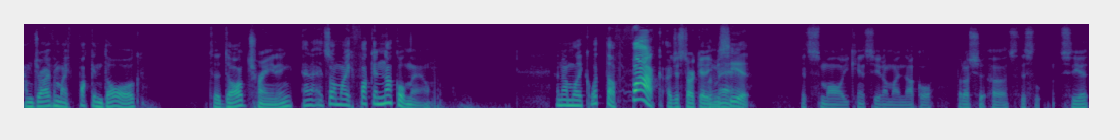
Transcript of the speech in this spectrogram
I'm driving my fucking dog to dog training, and it's on my fucking knuckle now. And I'm like, what the fuck? I just start getting Let me mad. see it. It's small. You can't see it on my knuckle, but I'll show. Uh, it's this. See it?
